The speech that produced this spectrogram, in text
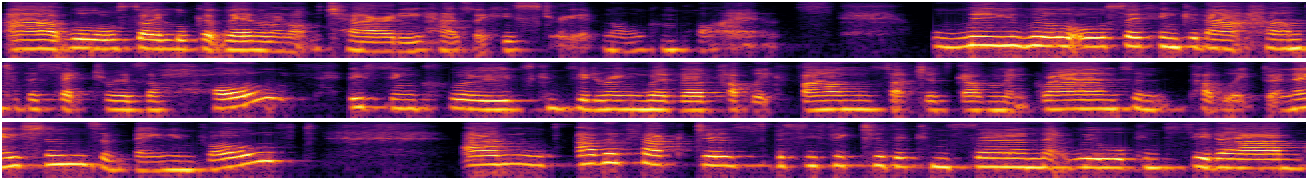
Uh, we'll also look at whether or not the charity has a history of non-compliance. We will also think about harm to the sector as a whole. This includes considering whether public funds such as government grants and public donations have been involved. Um, other factors specific to the concern that we will consider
